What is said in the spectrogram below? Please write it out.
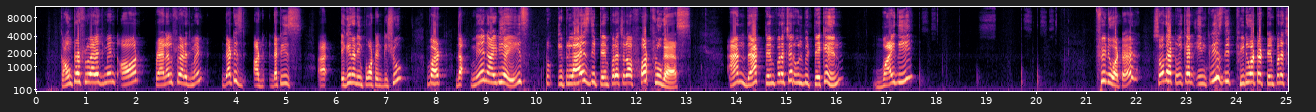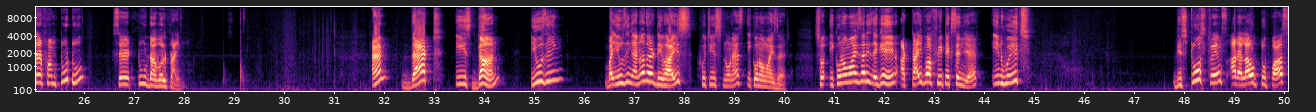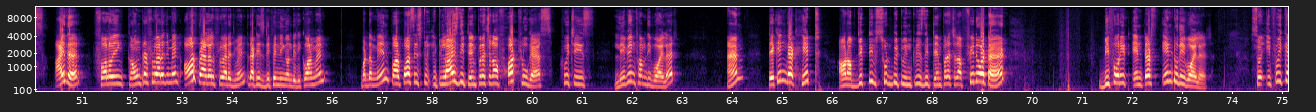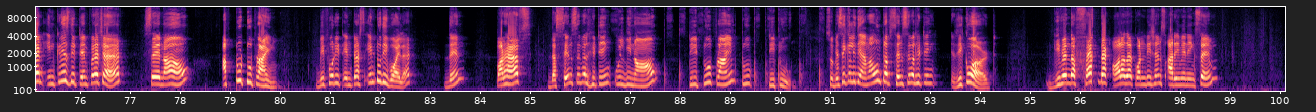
counter flow arrangement or parallel flow arrangement that is uh, that is uh, again an important issue, but the main idea is to utilize the temperature of hot flue gas and that temperature will be taken by the feed water so that we can increase the feed water temperature from 2 to say 2 double prime and that is done using by using another device which is known as economizer. So, economizer is again a type of heat exchanger in which these two streams are allowed to pass either following counter flow arrangement or parallel flow arrangement that is depending on the requirement, but the main purpose is to utilize the temperature of hot flue gas which is leaving from the boiler and taking that heat our objective should be to increase the temperature of feed water before it enters into the boiler. So, if we can increase the temperature say now up to 2 prime before it enters into the boiler, then perhaps the sensible heating will be now T 2 prime to T 2. So, basically the amount of sensible heating required given the fact that all other conditions are remaining same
